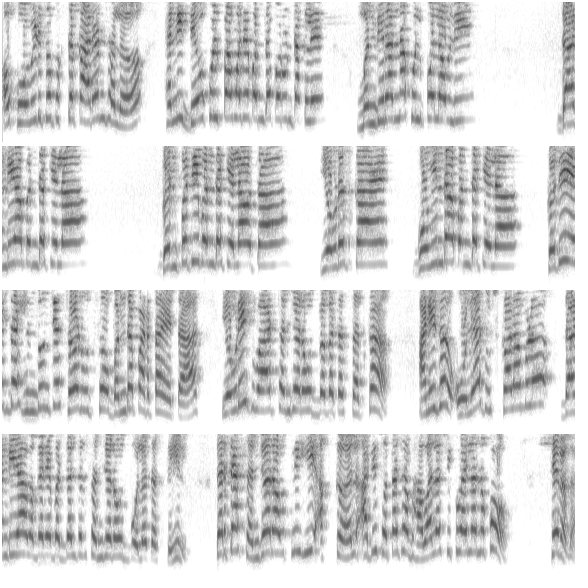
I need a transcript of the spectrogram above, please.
अहो कोविडचं फक्त कारण झालं. ह्यांनी देवकुल्पामध्ये बंद करून टाकले. मंदिरांना कुलप लावली. दांडिया बंद केला. गणपती बंद केला होता. एवढंच काय? गोविंदा बंद केला. कधी एकदा हिंदूंचे सण उत्सव बंद पाडता येतात? एवढीच वाट संजय राऊत बघत असतात का? आणि जर ओल्या दुष्काळामुळं दांडिया वगैरे बद्दल जर संजय राऊत बोलत असतील तर त्या संजय राऊतनी ही अक्कल आधी स्वतःच्या भावाला शिकवायला नको. हे बघा.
